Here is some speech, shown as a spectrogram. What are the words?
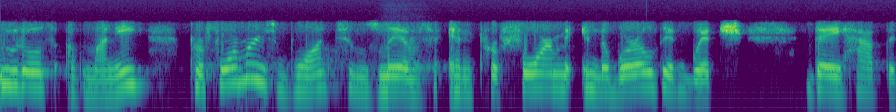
oodles of money. Performers want to live and perform in the world in which they have the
